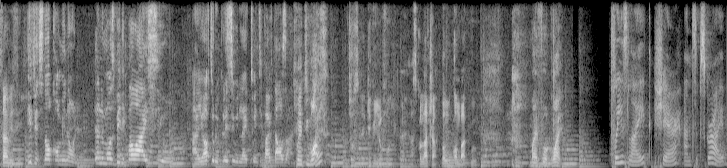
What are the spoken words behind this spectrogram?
Servicing. If it's not coming on, then it must be the power ICO, and you have to replace it with like twenty-five thousand. 20 what? Just uh, give me your phone uh, as collateral. When we come back, we'll. My phone, why? Please like, share, and subscribe.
